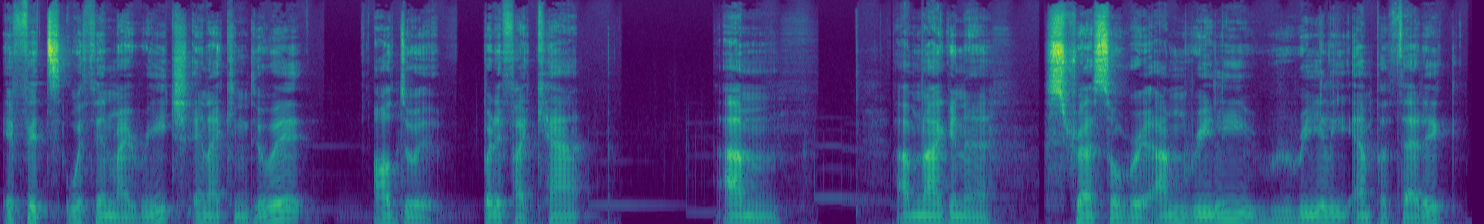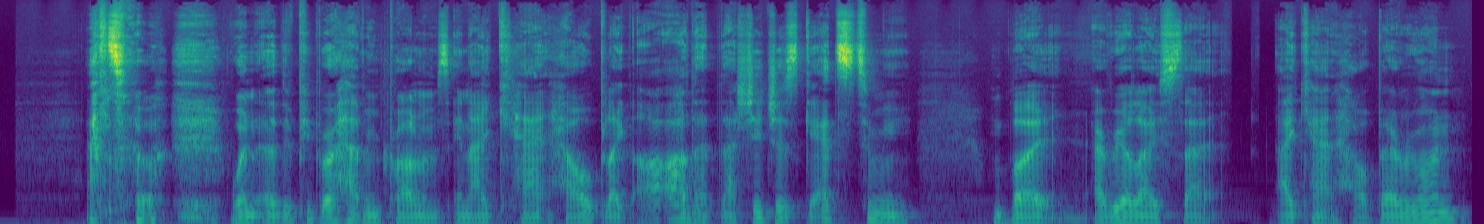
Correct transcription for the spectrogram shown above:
if it's within my reach and I can do it, I'll do it. But if I can't, I'm I'm not gonna stress over it. I'm really, really empathetic. And so when other people are having problems and I can't help, like, oh, that, that shit just gets to me. But I realized that I can't help everyone.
